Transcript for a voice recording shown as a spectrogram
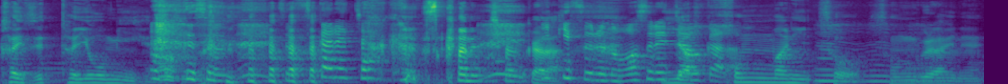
一回絶対よう見えへん。疲れちゃうから。疲れちゃうから。息するの忘れちゃうから。いやほんまにそう、うんうんうん。そんぐらいね。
